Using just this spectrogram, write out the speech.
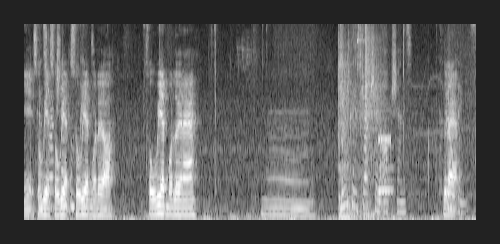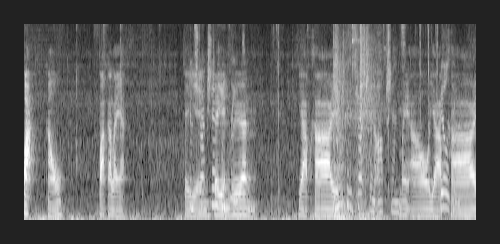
นี่โซเวียตโซเวียต Construction โซเวียตหมดเลยเหรอ โซเวียตหมดเลยนะอืม New construction options. คืออะไรอะ Building ฟัก เอา ฟักอะไรอะ ใจเย็น Construction ใจเย็น complete เพื่อน หยาบคาย New construction options. ไม่เอาหยาบ Building คาย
